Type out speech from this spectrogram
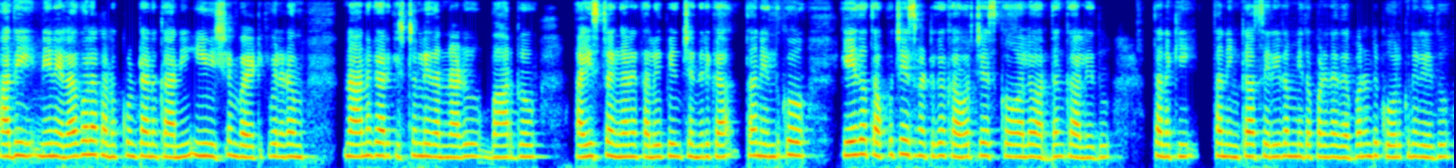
అది నేను ఎలాగోలా కనుక్కుంటాను కానీ ఈ విషయం బయటికి వెళ్ళడం నాన్నగారికి ఇష్టం లేదన్నాడు భార్గవ్. అయిష్టంగానే తలూపిన చంద్రిక తను ఎందుకో ఏదో తప్పు చేసినట్టుగా కవర్ చేసుకోవాలో అర్థం కాలేదు. తనకి తను ఇంకా శరీరం మీద పడిన దెబ్బ నుండి కోలుకునే లేదు.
